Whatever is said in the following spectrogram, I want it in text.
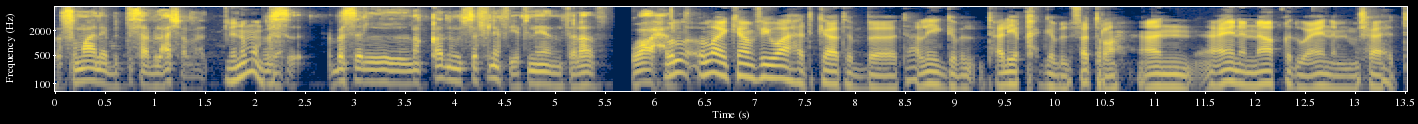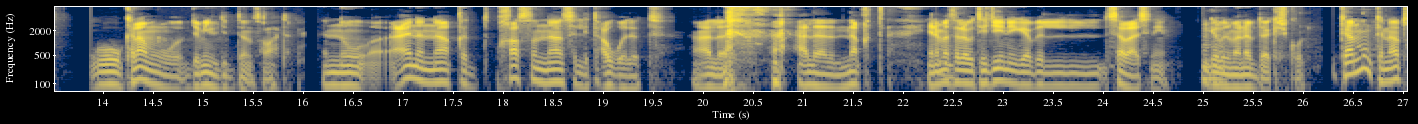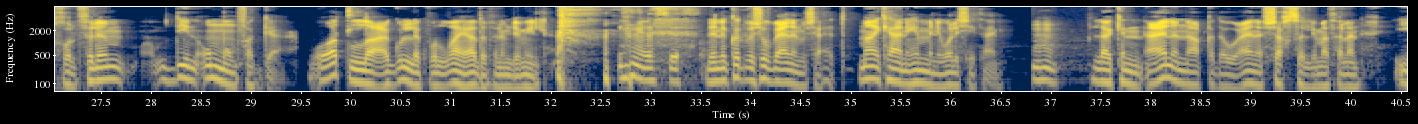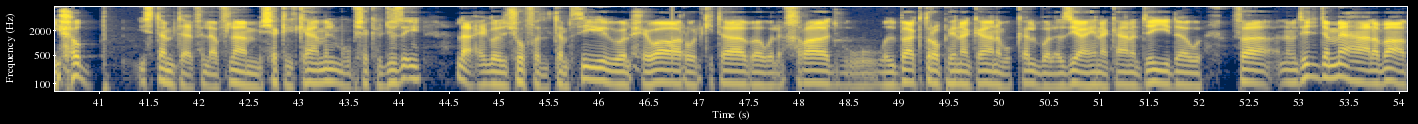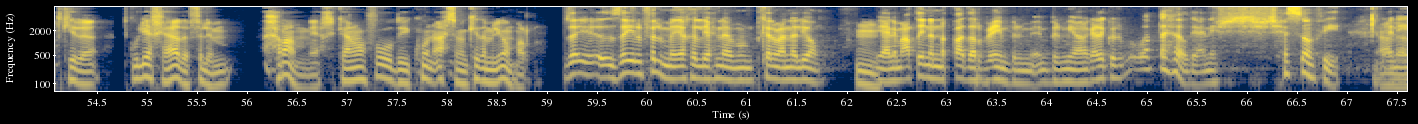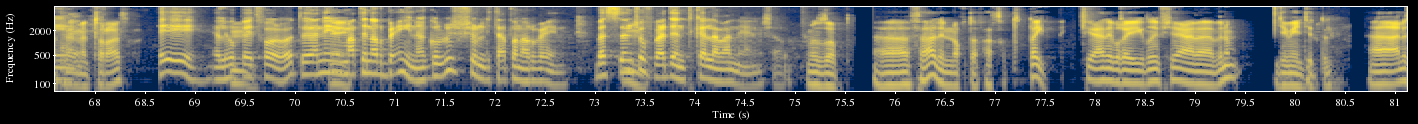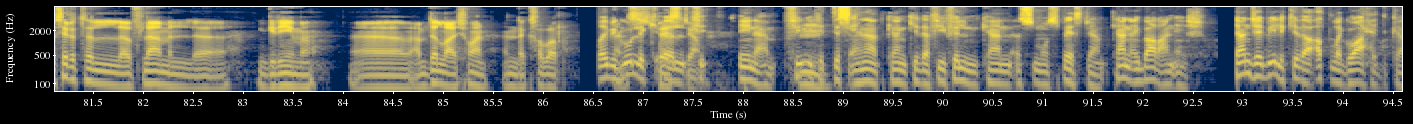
ثمانية بالتسعة بالعشرة بعد. لأنه ممتع. بس بس النقاد مستفلين فيه اثنين ثلاث واحد. والله كان في واحد كاتب آه، تعليق قبل تعليق قبل فترة عن عين الناقد وعين المشاهد وكلامه جميل جدا صراحة. إنه عين الناقد خاصة الناس اللي تعودت على على النقد. يعني مثلا لو تجيني قبل سبع سنين قبل ما نبدأ كشكول كان ممكن أدخل فيلم دين امه مفقع وأطلع أقول لك والله هذا فيلم جميل. لاني كنت بشوف بعين المشاهد ما كان يهمني ولا شيء ثاني. لكن عين الناقد أو عين الشخص اللي مثلا يحب يستمتع في الأفلام بشكل كامل مو بشكل جزئي لا حيقعد يشوف التمثيل والحوار والكتابة والإخراج وال backdrop هنا كان أبو كلب والأزياء هنا كانت جيدة و... فلما تيجي تجمعها على بعض كذا تقول يا أخي هذا فيلم حرام يا أخي كان المفروض يكون أحسن من كذا مليون مرة. زي زي الفيلم يا أخي اللي إحنا بنتكلم عنه اليوم. مم. يعني معطينا النقاد 40% أنا قاعد أقول what the يعني؟ إيش تحسون فيه؟ يعني يعني- فيلم ال trash؟ اي اي اللي هو مم. Pay It Forward يعني إيه. معطينا 40 أقول وش شو اللي تعطينا 40 بس مم. نشوف بعدين نتكلم عنه يعني إن شاء الله. بالضبط. آه فهذه النقطة فقط. طيب في أحد يبغى يضيف شيء على فينوم؟ جميل جدا. آه على سيرة الأفلام ال- آه، القديمة عبد الله عشوان عندك خبر طيب يقول لك إي نعم. في مم. في التسعينات كان كذا في فيلم كان اسمه Space Jam كان عبارة عن إيش؟ كان جايبين لك كذا أطلق واحد ك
